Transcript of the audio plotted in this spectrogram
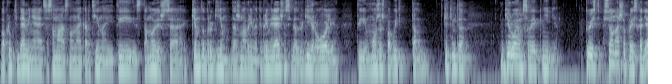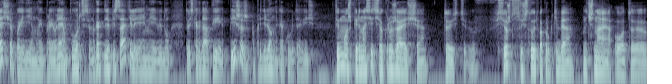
вокруг тебя меняется сама основная картина, и ты становишься кем-то другим даже на время. Ты примеряешь на себя другие роли, ты можешь побыть там каким-то героем своей книги. То есть все наше происходящее, по идее, мы проявляем в творчестве. Но как для писателя, я имею в виду, то есть когда ты пишешь определенно какую-то вещь, ты можешь переносить все окружающее. То есть все, что существует вокруг тебя, начиная от э,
